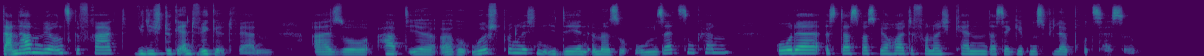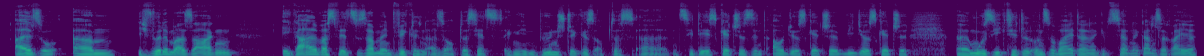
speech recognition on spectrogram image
Dann haben wir uns gefragt, wie die Stücke entwickelt werden. Also habt ihr eure ursprünglichen Ideen immer so umsetzen können? Oder ist das, was wir heute von euch kennen, das Ergebnis vieler Prozesse? Also, ähm, ich würde mal sagen, egal was wir zusammen entwickeln, also ob das jetzt irgendwie ein Bühnenstück ist, ob das äh, CD-Sketche sind, Audiosketche, Videosketche, äh, Musiktitel und so weiter, da gibt es ja eine ganze Reihe.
